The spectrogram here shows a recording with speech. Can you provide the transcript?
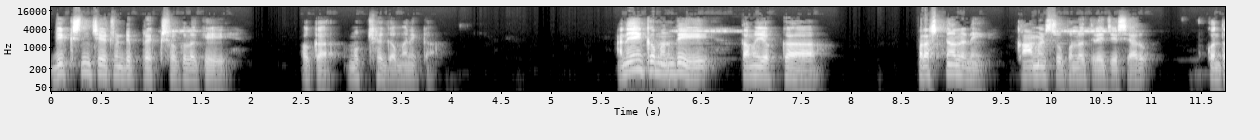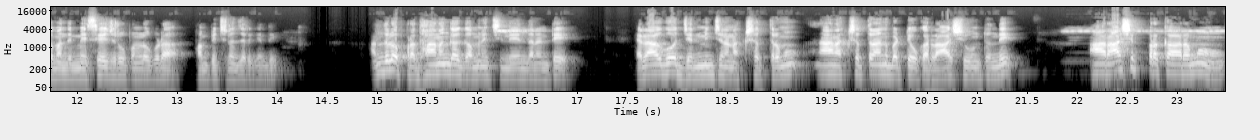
వీక్షించేటువంటి ప్రేక్షకులకి ఒక ముఖ్య గమనిక. అనేక మంది తమ యొక్క ప్రశ్నలని కామెంట్స్ రూపంలో తెలియజేశారు. కొంతమంది మెసేజ్ రూపంలో కూడా పంపించడం జరిగింది. అందులో ప్రధానంగా గమనించింది ఏంటంటే ఎలాగో జన్మించిన నక్షత్రము ఆ నక్షత్రాన్ని బట్టి ఒక రాశి ఉంటుంది. ఆ రాశి ప్రకారము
